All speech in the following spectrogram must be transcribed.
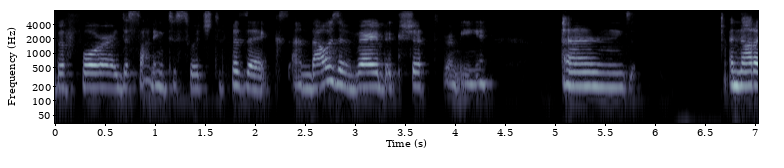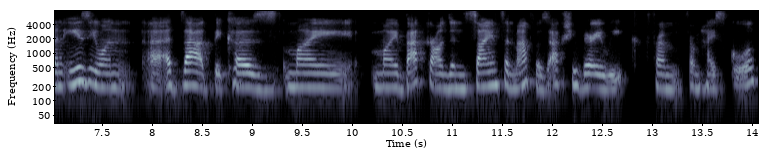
before deciding to switch to physics. And that was a very big shift for me. And and not an easy one uh, at that because my my background in science and math was actually very weak from from high school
